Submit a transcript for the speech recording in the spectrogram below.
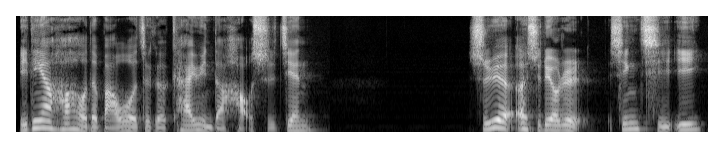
一定要好好的把握这个开运的好时间。十月二十六日，星期一，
